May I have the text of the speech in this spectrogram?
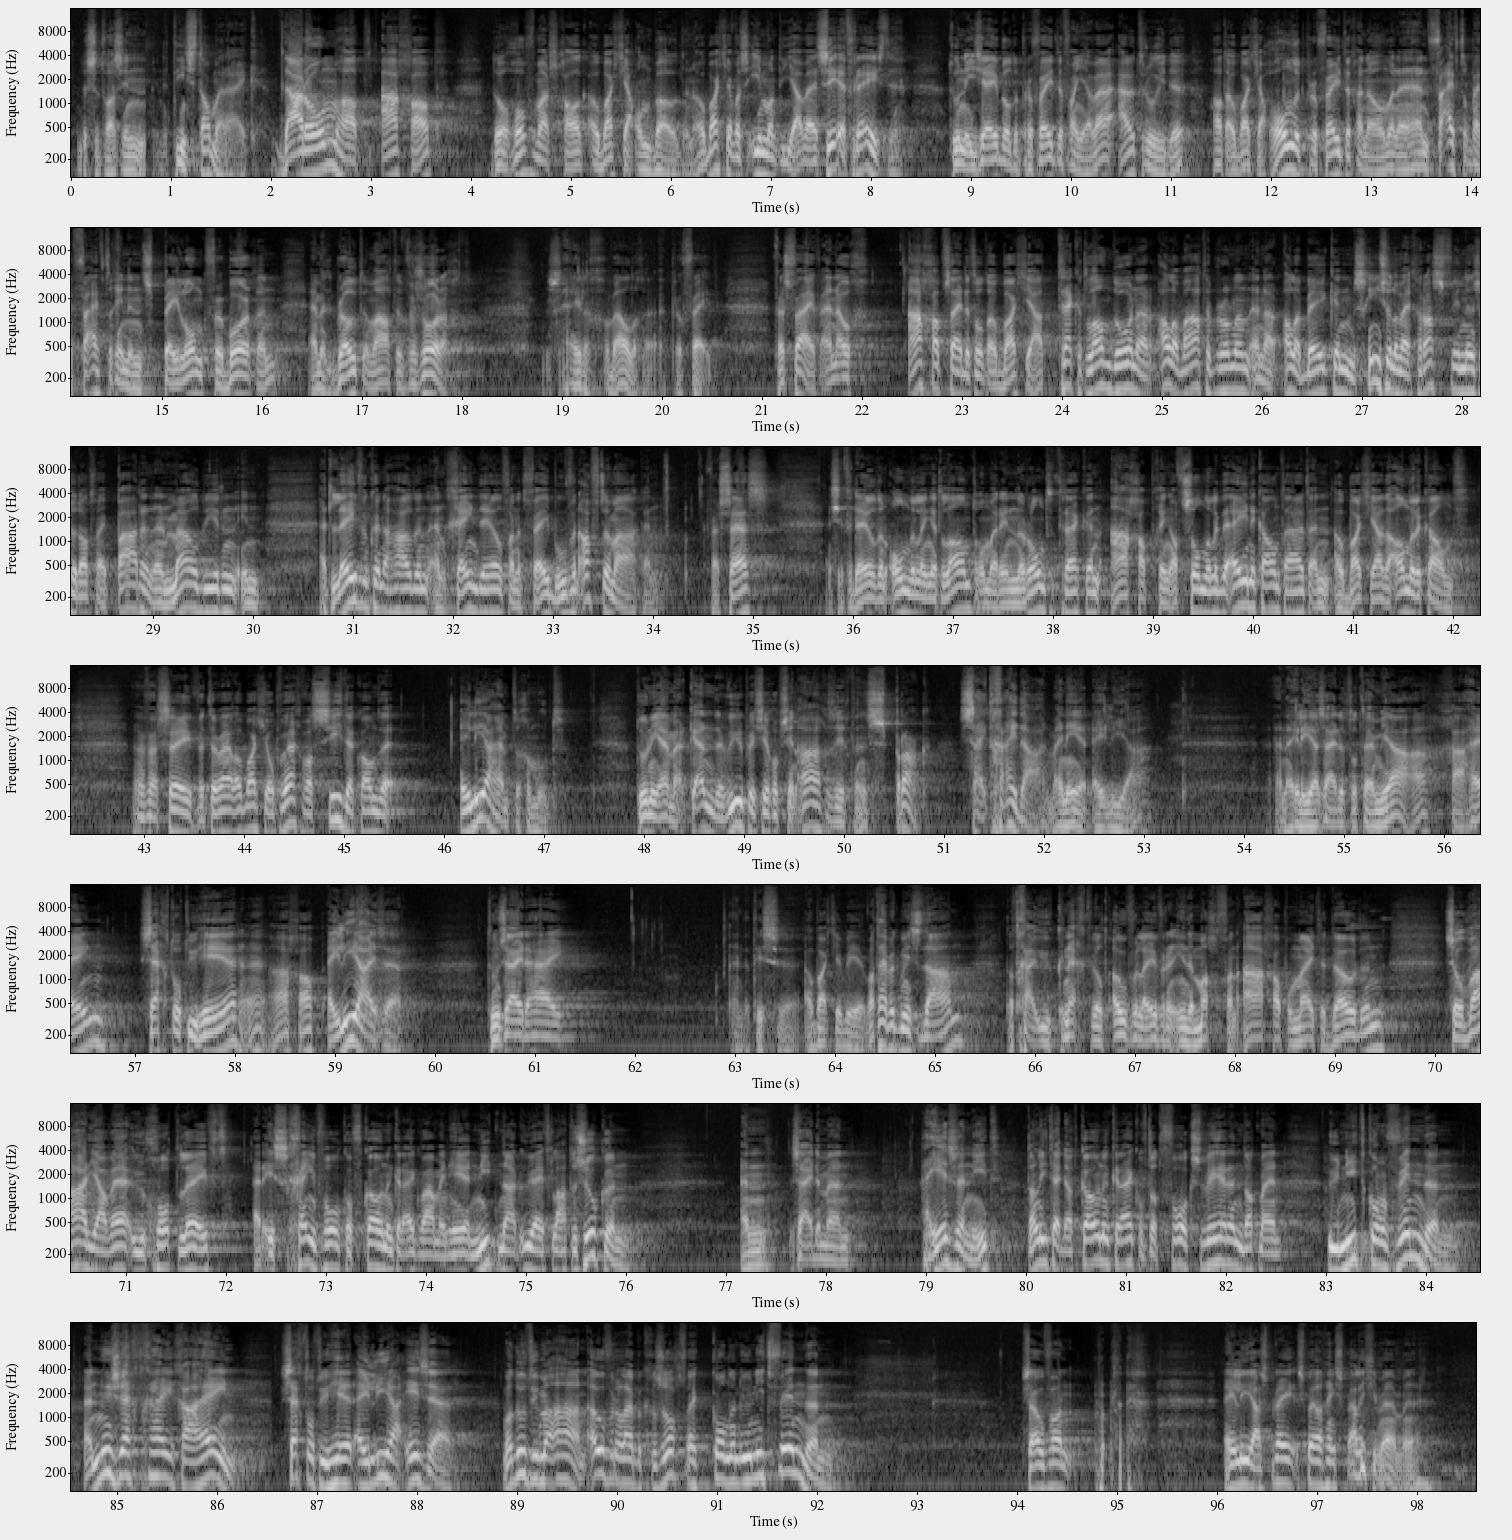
Dus het was in, in het tienstammenrijk. Daarom had Agab de hofmaarschalk Obadja ontboden. Obadja was iemand die Yahweh zeer vreesde. Toen Izebel de profeten van Yahweh uitroeide, had Obadja honderd profeten genomen en hen vijftig bij vijftig in een spelonk verborgen en met brood en water verzorgd. Dus een hele geweldige profeet. Vers 5. En ook Agab zeide tot Obadja, trek het land door naar alle waterbronnen en naar alle beken. Misschien zullen wij gras vinden, zodat wij paarden en muildieren in het leven kunnen houden en geen deel van het vee behoeven af te maken. Vers 6. En ze verdeelden onderling het land om erin rond te trekken. Agab ging afzonderlijk de ene kant uit en Obadja de andere kant. En vers 7. Terwijl Obadja op weg was, zie, daar kwam de Elia hem tegemoet. Toen hij hem herkende, wierp hij zich op zijn aangezicht en sprak. Zijt gij daar, mijn heer Elia? En Elia zeide tot hem, ja, ga heen, zeg tot uw heer, hè, Elia is er. Toen zeide hij, en dat is uh, Obadja weer, wat heb ik misdaan? Dat gij uw knecht wilt overleveren in de macht van Agab om mij te doden. Zo waar Jaweh uw God leeft, er is geen volk of koninkrijk waar mijn heer niet naar u heeft laten zoeken. En zeide men, hij is er niet. Dan liet hij dat koninkrijk of dat volk zweren dat men u niet kon vinden. En nu zegt gij, ga heen. Zeg tot uw heer, Elia is er. Wat doet u me aan? Overal heb ik gezocht, wij konden u niet vinden. Zo van, Elia, speel geen spelletje met me.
